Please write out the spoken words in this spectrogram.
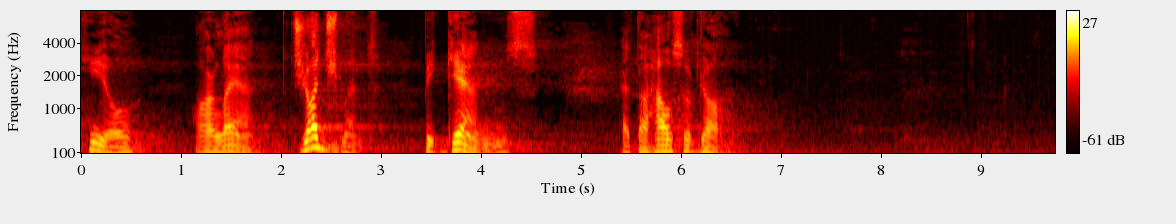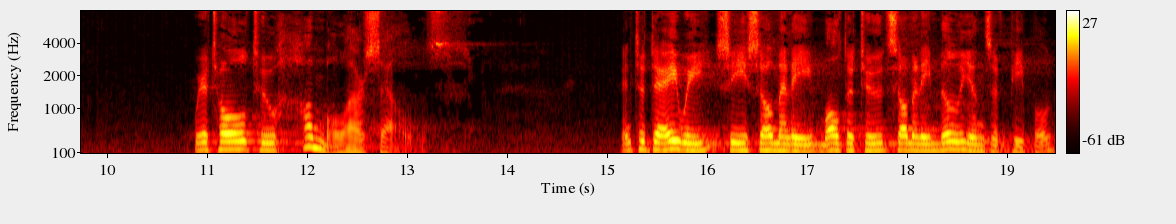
heal our land. Judgment begins at the house of God. We're told to humble ourselves. And today we see so many multitudes, so many millions of people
